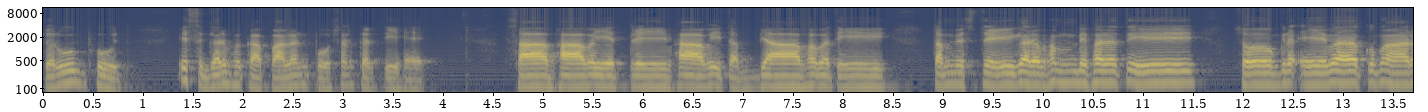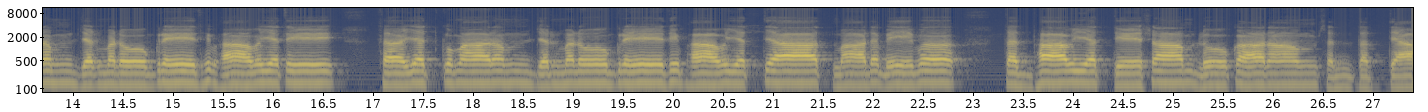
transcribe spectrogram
स्वरूप भूत इस गर्भ का पालन पोषण करती है। सा भावयित्री भावितव्या भवती तम स्त्री गर्भम बिभरती सोग्र एव कुमारम जन्मनोग्रेधि भावयति, स यत्कुमारं जन्मनोग्रेधि भावयत्यात्मानमेव, तद्भावयत्येषां लोकानां सन्तत्या।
